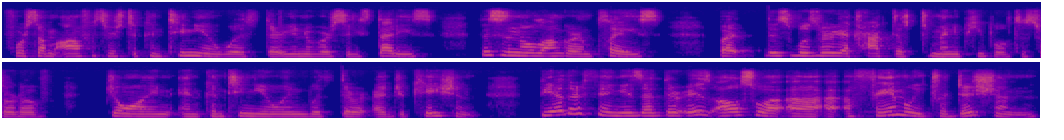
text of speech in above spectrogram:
for some officers to continue with their university studies. This is no longer in place, but this was very attractive to many people to sort of join and continue in with their education. The other thing is that there is also a, a family tradition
